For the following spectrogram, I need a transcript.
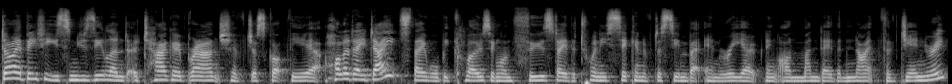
Diabetes New Zealand Otago branch have just got their holiday dates. They will be closing on Thursday, the 22nd of December, and reopening on Monday, the 9th of January.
